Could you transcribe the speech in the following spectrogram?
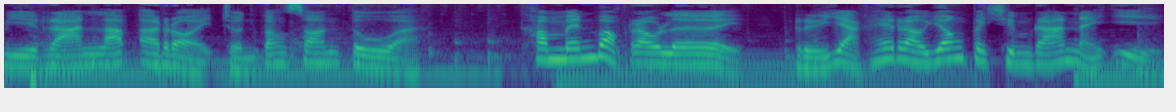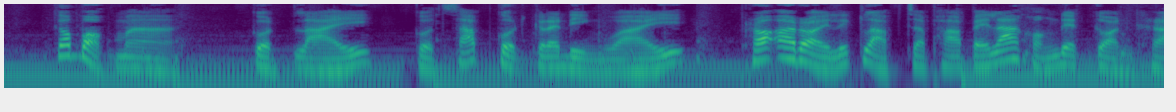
มีร้านลับอร่อยจนต้องซ่อนตัว คอมเมนต์บอกเราเลย หรืออยากให้เราย่องไปชิมร้านไหนอีก ก็บอกมา กดไลค์ กดซับกดกระดิ่งไว้ เพราะอร่อยลึกลับจะพาไปล่าของเด็ดก่อนใคร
